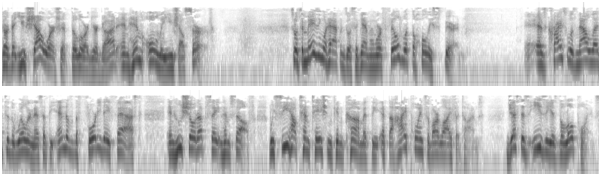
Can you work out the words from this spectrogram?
or that you shall worship the Lord your God, and him only you shall serve. So it's amazing what happens to us again when we're filled with the Holy Spirit. As Christ was now led to the wilderness at the end of the 40 day fast, and who showed up? Satan himself. We see how temptation can come at the, at the high points of our life at times. Just as easy as the low points.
